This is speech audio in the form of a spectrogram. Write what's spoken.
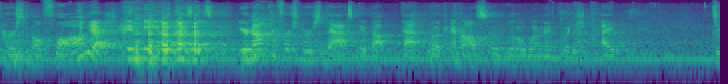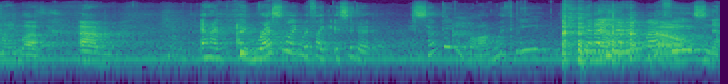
personal flaw Yeah. in me because it's you're not the first person to ask me about that book and also Little Women, which Yeah. I did Time. love. Um, and I'm, I'm wrestling with like, is it a is something wrong with me that I didn't love No. these? No.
